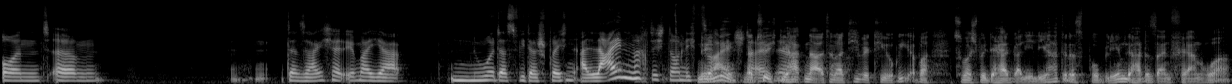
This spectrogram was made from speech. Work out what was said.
Und ähm, dann sage ich halt immer, ja, nur das Widersprechen allein macht dich doch nicht nee, zu nee, Einstein. Natürlich, ja. die hatten eine alternative Theorie, aber zum Beispiel der Herr Galilei hatte das Problem, der hatte sein Fernrohr.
